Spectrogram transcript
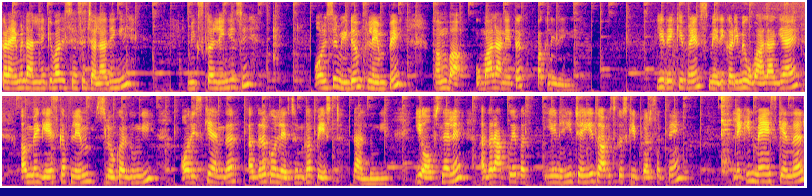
कढ़ाई में डालने के बाद इसे ऐसे चला देंगे। मिक्स कर लेंगे इसे और इसे मीडियम फ्लेम पे हम उबाल आने तक पकने देंगे। ये देखिए फ्रेंड्स मेरी कड़ी में उबाल आ गया है। अब मैं गैस का फ्लेम स्लो कर दूँगी और इसके अंदर अदरक और लहसुन का पेस्ट डाल दूँगी। ये ऑप्शनल है। अगर आपको ये पस, ये नहीं चाहिए तो आप इसको स्किप कर सकते हैं। लेकिन मैं इसके अंदर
